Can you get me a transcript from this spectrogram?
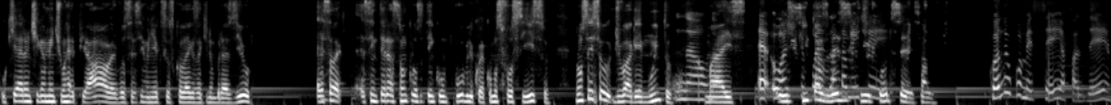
o que era antigamente um happy hour, você se reunia com seus colegas aqui no Brasil, essa, essa interação que você tem com o público é como se fosse isso. Não sei se eu divaguei muito, não, mas é, eu acho que foi vezes que pode ser, sabe? Quando eu comecei a fazer,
